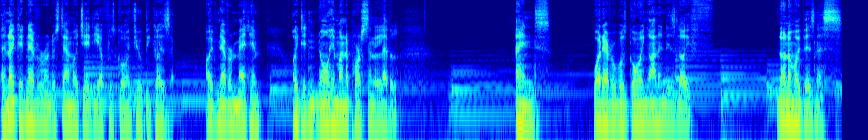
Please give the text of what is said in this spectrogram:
And I could never understand what JDF was going through because I've never met him. I didn't know him on a personal level. And whatever was going on in his life, none of my business.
